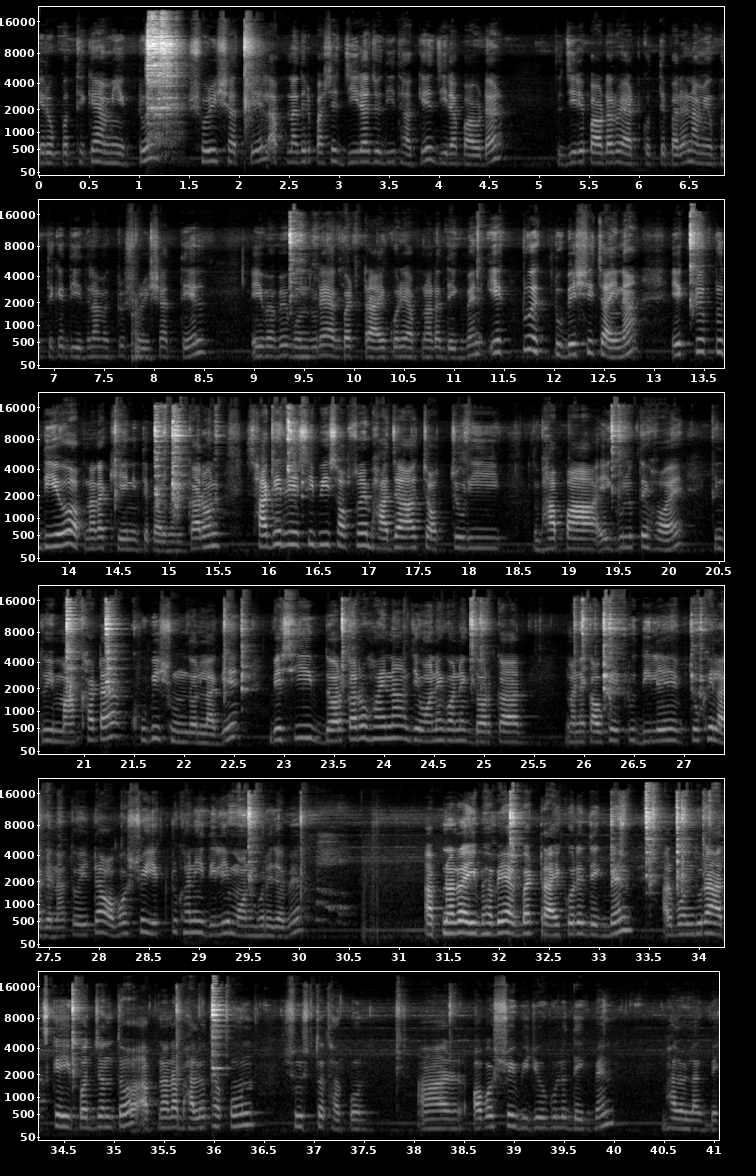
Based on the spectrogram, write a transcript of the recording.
এর ওপর থেকে আমি একটু সরিষার তেল, আপনাদের পাশে জিরা যদি থাকে, জিরা পাউডার তো জিরে পাউডারও অ্যাড করতে পারেন। আমি ওপর থেকে দিয়ে দিলাম একটু সরিষার তেল। এইভাবে বন্ধুরা একবার ট্রাই করে আপনারা দেখবেন। একটু একটু, বেশি চাই না, একটু একটু দিয়েও আপনারা খেয়ে নিতে পারবেন। কারণ শাকের রেসিপি সবসময় ভাজা, চচ্চড়ি, ভাপা এইগুলোতে হয়, কিন্তু এই মাখাটা খুবই সুন্দর লাগে। বেশি দরকারও হয় না যে অনেক অনেক দরকার। মানে কাউকে একটু দিলে চোখে লাগে না, তো এটা অবশ্যই একটুখানি দিলেই মন ভরে যাবে। আপনারা এইভাবে একবার ট্রাই করে দেখবেন। আর বন্ধুরা, আজকে এই পর্যন্ত। আপনারা ভালো থাকুন, সুস্থ থাকুন। আর অবশ্যই ভিডিওগুলো দেখবেন, ভালো লাগবে।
